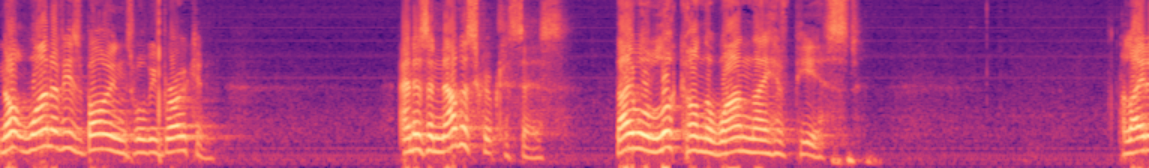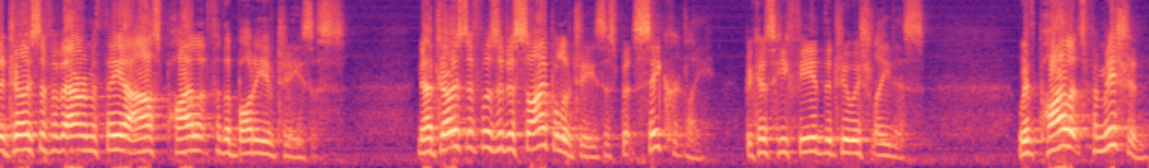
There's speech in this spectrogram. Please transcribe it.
Not one of his bones will be broken. And as another scripture says, they will look on the one they have pierced. Later, Joseph of Arimathea asked Pilate for the body of Jesus. Now, Joseph was a disciple of Jesus, but secretly, because he feared the Jewish leaders. With Pilate's permission,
